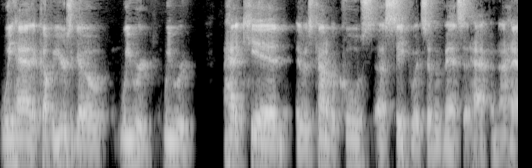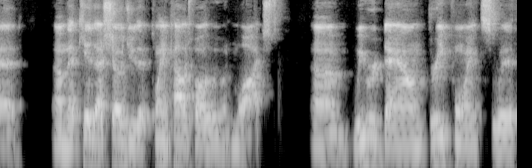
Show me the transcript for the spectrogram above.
we had a couple years ago. We were we were. I had a kid. It was kind of a cool uh, sequence of events that happened. I had um, that kid that I showed you that playing college ball that we went and watched. Um, we were down three points with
